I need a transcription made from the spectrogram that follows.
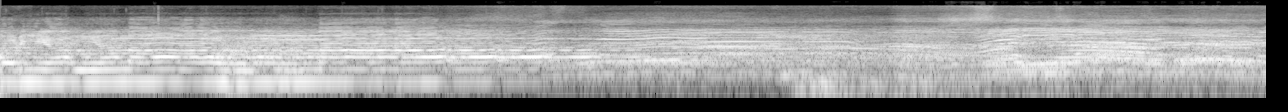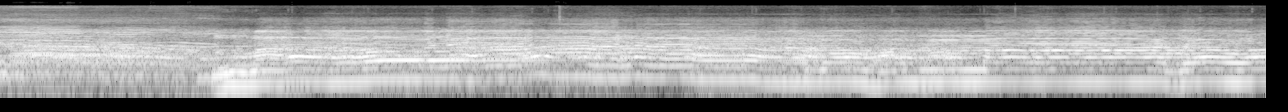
পড়ি আল্লাহুম্মা মাওলানা মুহাম্মাদ ওয়া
